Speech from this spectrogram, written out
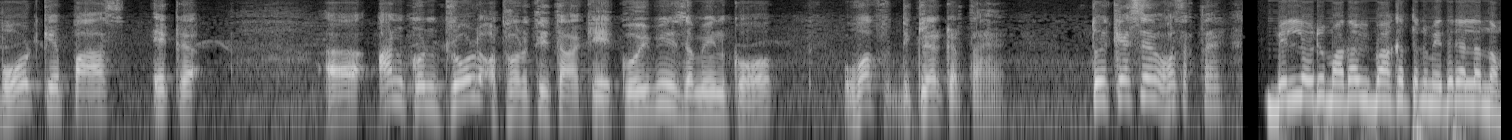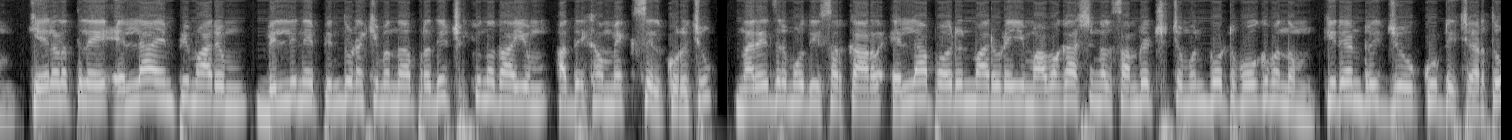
बोर्ड के पास एक अनकंट्रोल्ड अथॉरिटी था कि कोई भी जमीन को वक्फ डिक्लेयर करता है तो ये कैसे हो सकता है ബിൽ ഒരു മതവിഭാഗത്തിനും എതിരല്ലെന്നും കേരളത്തിലെ എല്ലാ എം പിമാരും ബില്ലിനെ പിന്തുണയ്ക്കുമെന്ന് പ്രതീക്ഷിക്കുന്നതായും അദ്ദേഹം എക്സിൽ കുറിച്ചു നരേന്ദ്രമോദി സർക്കാർ എല്ലാ പൗരന്മാരുടെയും അവകാശങ്ങൾ സംരക്ഷിച്ച് മുൻപോട്ട് പോകുമെന്നും കിരൺ റിജു കൂട്ടിച്ചേർത്തു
